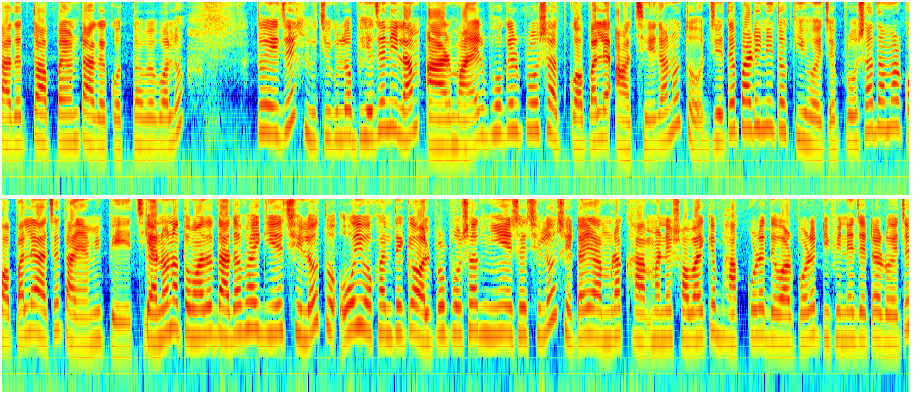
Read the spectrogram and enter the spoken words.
তাদের তো আপ্যায়নটা আগে করতে হবে, বলো? তো এই যে লুচিগুলো ভেজে নিলাম আর মায়ের ভোগের প্রসাদ কপালে আছে, জানো তো? যেতে পারিনি তো কি হয়েছে? প্রসাদ আমার কপালে আছে, তাই আমি পেয়েছি। কেননা তোমাদের দাদা ভাই গিয়েছিল, তো ওই ওখান থেকে অল্প প্রসাদ নিয়ে এসেছিল, সেটাই আমরা খা মানে সবাইকে ভাগ করে দেওয়ার পরে টিফিনে যেটা রয়েছে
